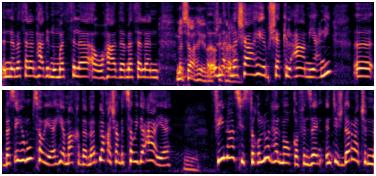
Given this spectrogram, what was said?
إن مثلا هذه ممثلة أو هذا مثلا مشاهير بشكل عام. مشاهير بشكل عام يعني. آه، بس هي مو مسوية هي ماخذة مبلغ عشان بتسوي دعاية. في ناس يستغلون هالموقف. زين أنت إيش دراك ان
